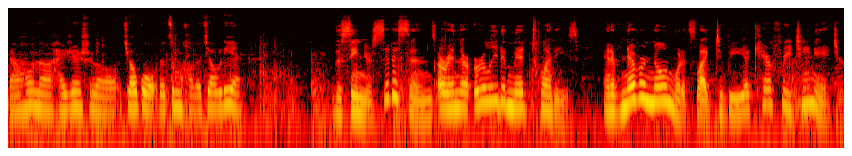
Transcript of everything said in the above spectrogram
然后呢还认识了教过我的这么好的教练。 The senior citizens are in their early to mid 20s and have never known what it's like to be a carefree teenager.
